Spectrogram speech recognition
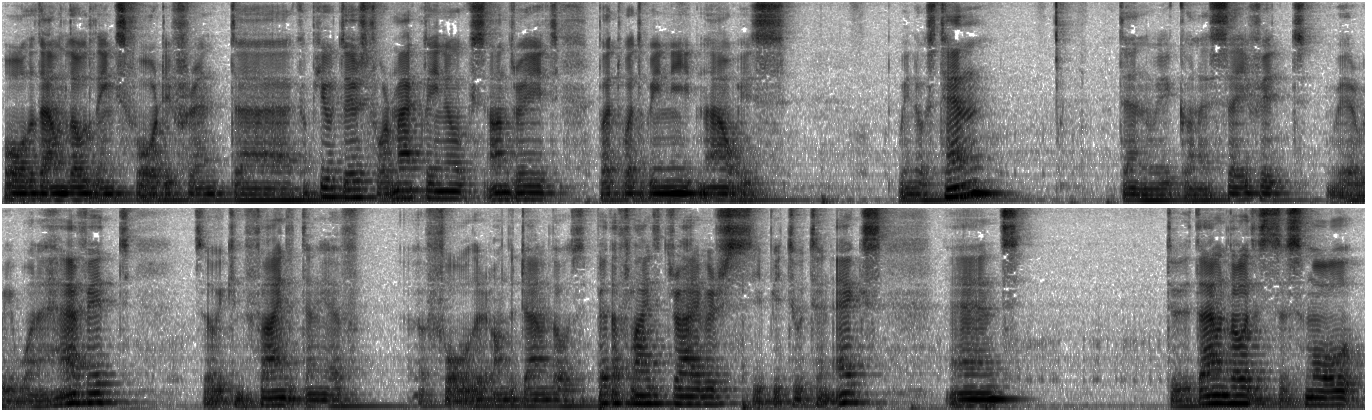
all the download links for different uh, computers, for Mac, Linux, Android. But what we need now is Windows 10. Then we're gonna save it where we wanna have it. So we can find it, then we have folder on the downloads Betaflight drivers CP210X and do the download. It's a small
